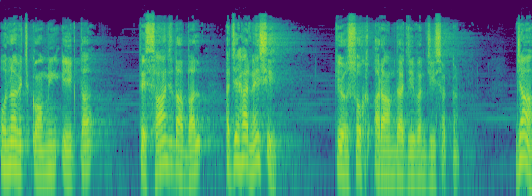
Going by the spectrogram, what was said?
ਉਹਨਾਂ ਵਿੱਚ ਕੌਮੀ ਏਕਤਾ ਤੇ ਸਾਂਝ ਦਾ ਬਲ ਅਜਿਹਾ ਨਹੀਂ ਸੀ ਕਿ ਉਹ ਸੁਖ, ਆਰਾਮ ਦਾ ਜੀਵਨ ਜੀ ਸਕਣ ਜਾਂ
